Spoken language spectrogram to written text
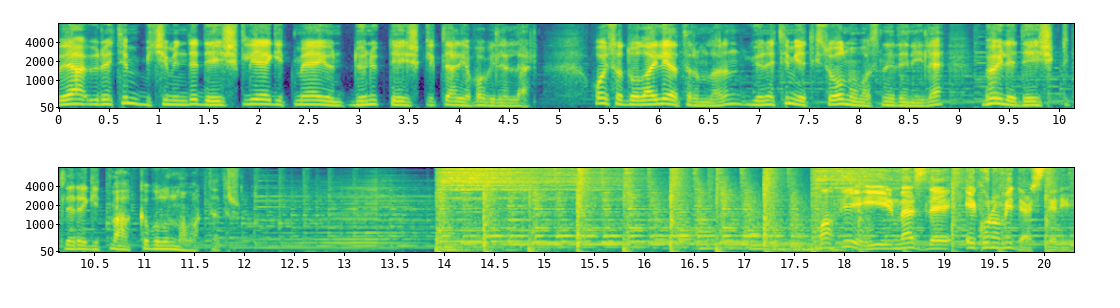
veya üretim biçiminde değişikliğe gitmeye dönük değişiklikler yapabilirler. Oysa dolaylı yatırımların yönetim yetkisi olmaması nedeniyle böyle değişikliklere gitme hakkı bulunmamaktadır. Mahfiye İğilmez'le Ekonomi Dersleri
